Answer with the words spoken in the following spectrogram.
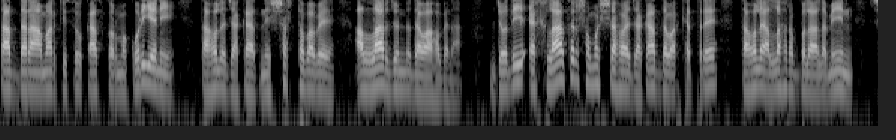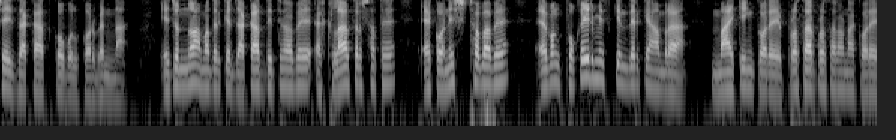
তার দ্বারা আমার কিছু কাজকর্ম করিয়ে নি তাহলে জাকাত নিঃস্বার্থভাবে আল্লাহর জন্য দেওয়া হবে না। যদি এখলাসের সমস্যা হয় জাকাত দেওয়ার ক্ষেত্রে, তাহলে আল্লাহ রব্বুল্লা আলমিন সেই জাকাত কবুল করবেন না। এজন্য আমাদেরকে জাকাত দিতে হবে এখলাসের সাথে, একনিষ্ঠভাবে এবং ফকির মিসকিনদেরকে আমরা মাইকিং করে, প্রচার প্রচারণা করে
